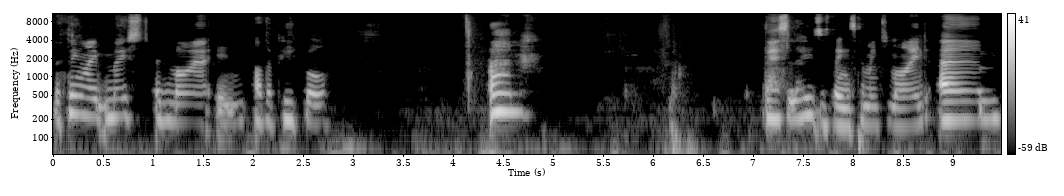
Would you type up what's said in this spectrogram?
the thing I most admire in other people, um, there's loads of things coming to mind. Um,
